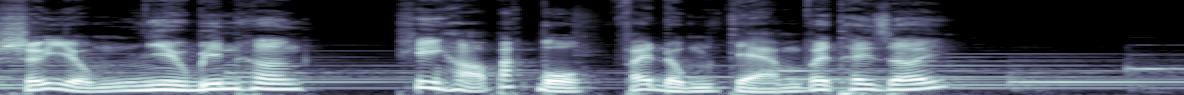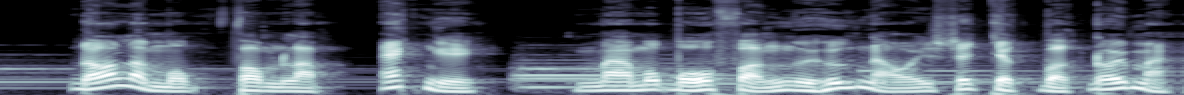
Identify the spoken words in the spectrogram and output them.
sử dụng nhiều pin hơn khi họ bắt buộc phải đụng chạm với thế giới. Đó là một vòng lặp ác nghiệt mà một bộ phận người hướng nội sẽ chật vật đối mặt.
